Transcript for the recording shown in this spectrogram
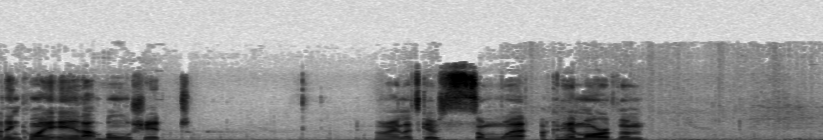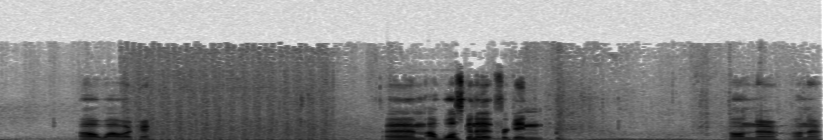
I didn't quite hear that bullshit. Alright, let's go somewhere. I can hear more of them. Oh, wow, okay. Um, I was gonna friggin... Oh no, oh no.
